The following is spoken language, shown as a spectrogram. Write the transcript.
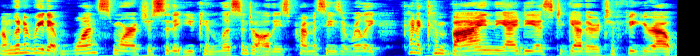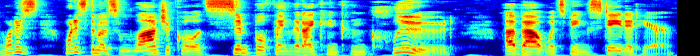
I'm going to read it once more just so that you can listen to all these premises and really kind of combine the ideas together to figure out what is what is the most logical and simple thing that I can conclude about what's being stated here.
